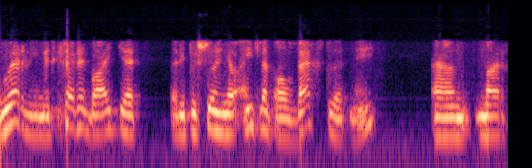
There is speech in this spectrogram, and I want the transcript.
hoor nie met kry dit baie keer dat die persoon jou eintlik al wegstoot nê. Ehm um, maar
